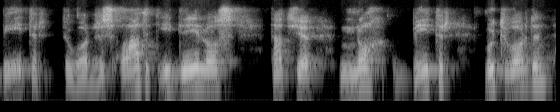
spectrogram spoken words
beter te worden. Dus laat het idee los dat je nog beter moet worden,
